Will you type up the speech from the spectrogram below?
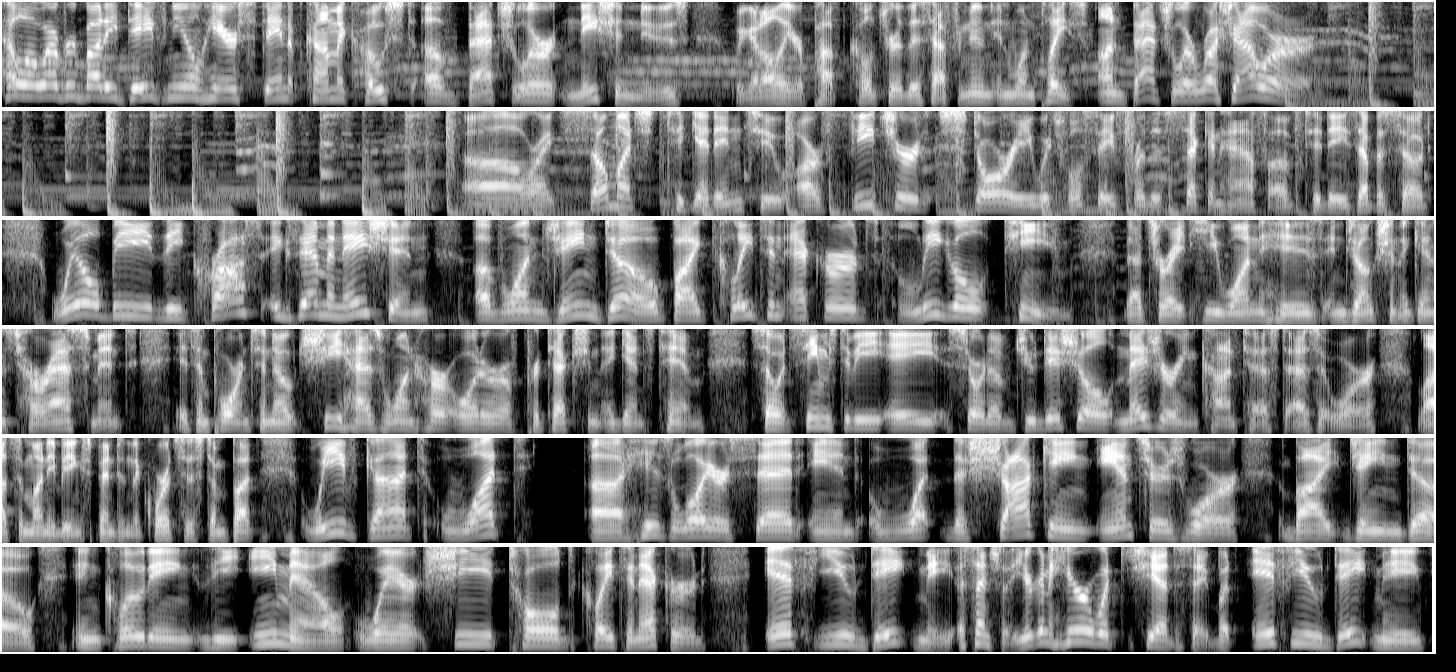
Hello, everybody. Dave Neal here, stand up comic, host of Bachelor Nation News. We got all your pop culture this afternoon in one place on Bachelor Rush Hour. All right, so much to get into. Our featured story, which we'll save for the second half of today's episode, will be the cross examination of one Jane Doe by Clayton Echard's legal team. That's right, he won his injunction against harassment. It's important to note she has won her order of protection against him. So it seems to be a sort of judicial measuring contest, as it were. Lots of money being spent in the court system. But we've got what uh, his lawyer said and what the shocking answers were by Jane Doe, including the email where she told Clayton Echard, if you date me, essentially, you're going to hear what she had to say, but if you date me,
